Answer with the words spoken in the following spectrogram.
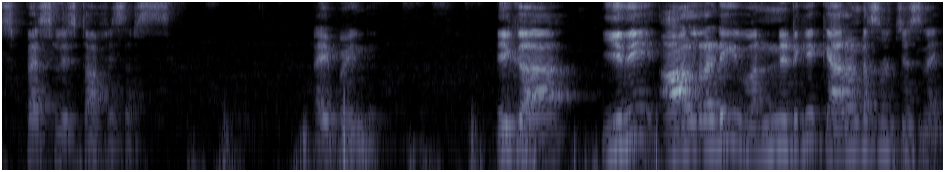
స్పెషలిస్ట్ ఆఫీసర్స్. అయిపోయింది. ఇక ఇది ఆల్రెడీ ఇవన్నిటికీ క్యాలెండర్స్ వచ్చేసినాయి.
